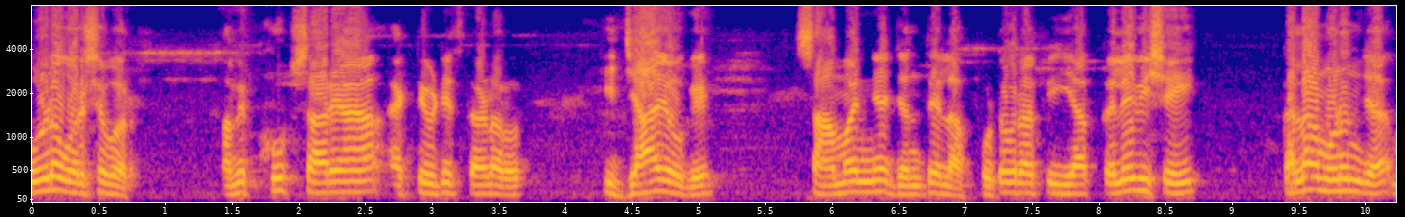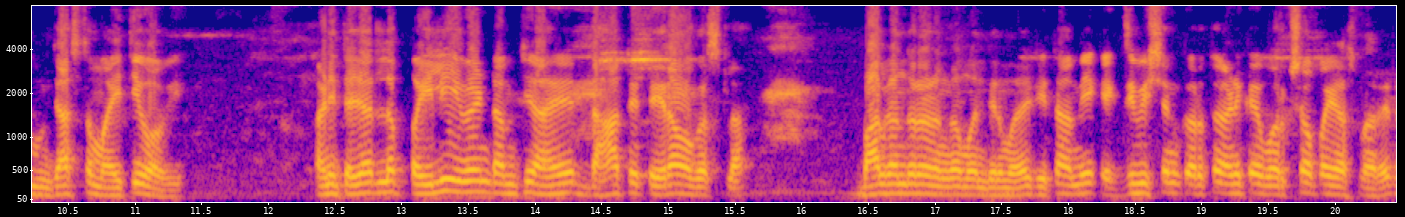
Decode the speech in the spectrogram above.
पूर्ण वर्षभर आम्ही खूप साऱ्या ॲक्टिव्हिटीज करणार आहोत की ज्या योगे सामान्य जनतेला फोटोग्राफी या कलेविषयी कला म्हणून जा जास्त माहिती व्हावी. आणि त्याच्यातलं पहिली इव्हेंट आमची आहे दहा ते तेरा ऑगस्टला बालगंधर्व रंगमंदिरमध्ये जिथं आम्ही एक एक्झिबिशन करतो आणि काही वर्कशॉपही असणार आहेत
